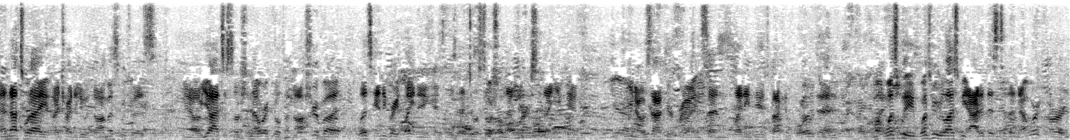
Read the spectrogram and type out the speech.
and that's what I, I tried to do with Damus, which was, you know, yeah, it's a social network built on Nostr, but let's integrate Lightning into, into a social network so that you can, you know, zap your friends, send Lightning payments back and forth, and once we once we realized we added this to the network, or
